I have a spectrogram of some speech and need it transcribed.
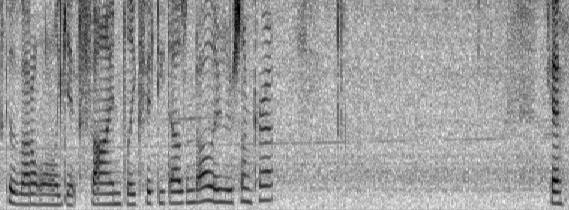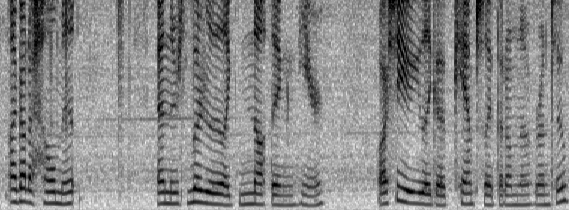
Because I don't want to get fined like $50,000 or some crap. Okay, I got a helmet. And there's literally like nothing here. Oh, I see like a campsite that I'm gonna run to.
